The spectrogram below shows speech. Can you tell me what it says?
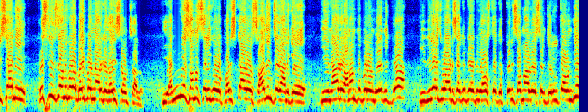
విషయాన్ని ప్రశ్నించడానికి కూడా భయపడినారు కదా ఐదు సంవత్సరాలు. ఈ అన్ని సమస్యలకు పరిష్కారం సాధించడానికి ఈనాడు అనంతపురం వేదికగా ఈ విలేజ్ వార్డు సెక్రటరియట్ వ్యవస్థ యొక్క తొలి సమావేశం జరుగుతూ ఉంది.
